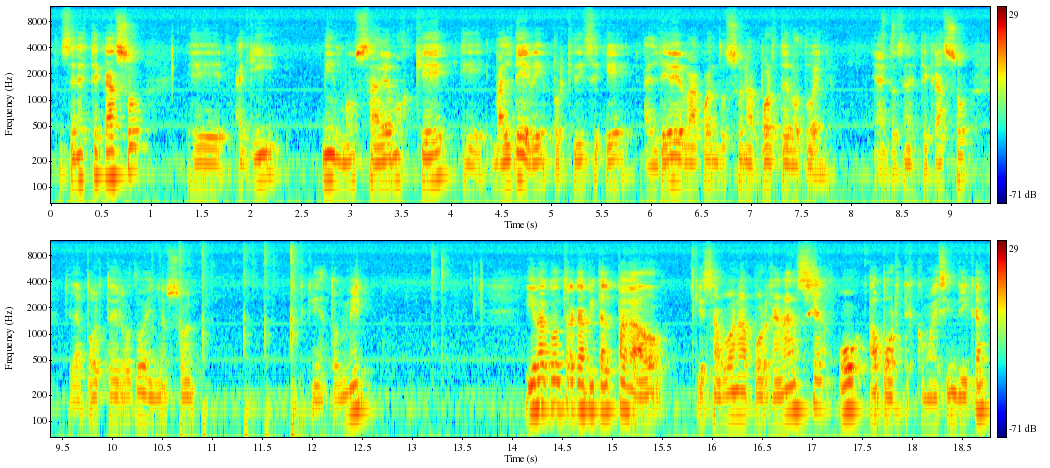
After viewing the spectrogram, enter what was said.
Entonces en este caso, eh, aquí mismo sabemos que eh, va al debe porque dice que al debe va cuando son aportes de los dueños. Entonces en este caso el aporte de los dueños son 500.000 y va contra capital pagado que se abona por ganancia o aportes como ahí se indica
